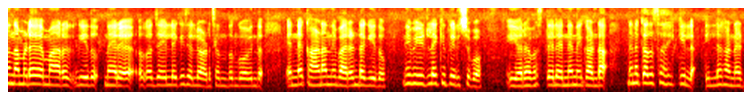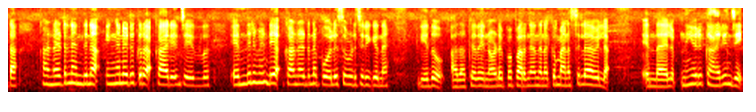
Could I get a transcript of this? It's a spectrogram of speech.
നമ്മുടെ മാറ ഗീതു നേരെ ജയിലിലേക്ക് ചെല്ലു അവിടെ ചെന്നതും ഗോവിന്ദ് എന്നെ കാണാൻ നീ വരണ്ട ഗീതു നീ വീട്ടിലേക്ക് തിരിച്ചു പോ. ഈ ഒരവസ്ഥയിൽ എന്നെ നീ കണ്ട നിനക്കത് സഹിക്കില്ല. ഇല്ല കണ്ണേട്ട കണ്ണേട്ടൻ എന്തിനാ ഇങ്ങനൊരു ക്ര- കാര്യം ചെയ്തത്? എന്തിനു വേണ്ടിയാ കണ്ണേട്ടനെ പോലീസ് പിടിച്ചിരിക്കുന്നത് ഗീതു അതൊക്കെ എന്നോട് ഇപ്പോൾ പറഞ്ഞാൽ നിനക്ക് മനസ്സിലാവില്ല. എന്തായാലും നീ ഒരു കാര്യം ചെയ്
